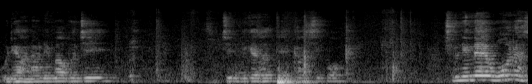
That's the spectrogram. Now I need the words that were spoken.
우리 하나님 아버지 주님께서 택하시고 주님의 원하시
